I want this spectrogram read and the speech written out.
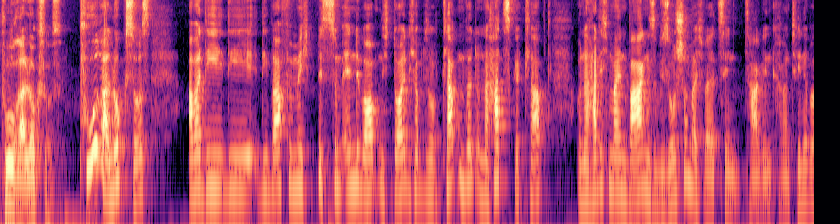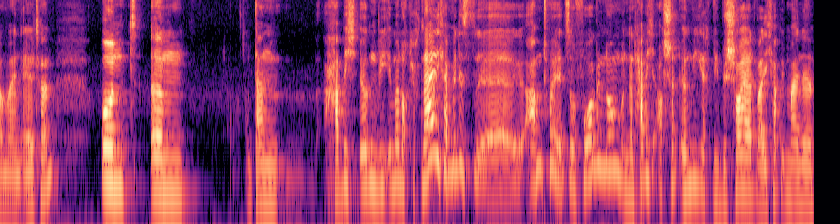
Purer Luxus. purer Luxus. Aber die, die, die war für mich bis zum Ende überhaupt nicht deutlich, ob das überhaupt klappen wird. Und dann hat es geklappt. Und dann hatte ich meinen Wagen sowieso schon, weil ich war ja zehn Tage in Quarantäne bei meinen Eltern. Und ähm, dann habe ich irgendwie immer noch gedacht, nein, ich habe mir das äh, Abenteuer jetzt so vorgenommen. Und dann habe ich auch schon irgendwie gedacht, wie bescheuert, weil ich habe ihm meine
